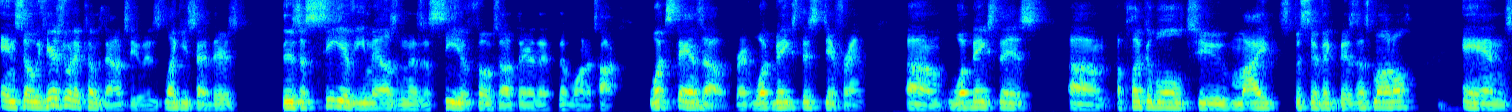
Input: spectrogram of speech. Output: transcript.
And so here's what it comes down to is like you said, there's there's a sea of emails and there's a sea of folks out there that, that want to talk. What stands out, right? What makes this different? Um, what makes this um, applicable to my specific business model? And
